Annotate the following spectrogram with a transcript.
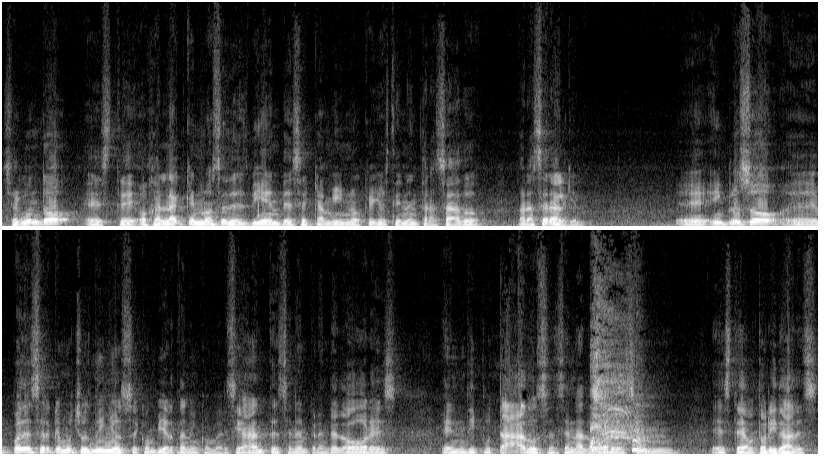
Segundo, este, ojalá que no se desvíen de ese camino que ellos tienen trazado para ser alguien. Eh, incluso eh, puede ser que muchos niños se conviertan en comerciantes, en emprendedores, en diputados, en senadores, en este, autoridades.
